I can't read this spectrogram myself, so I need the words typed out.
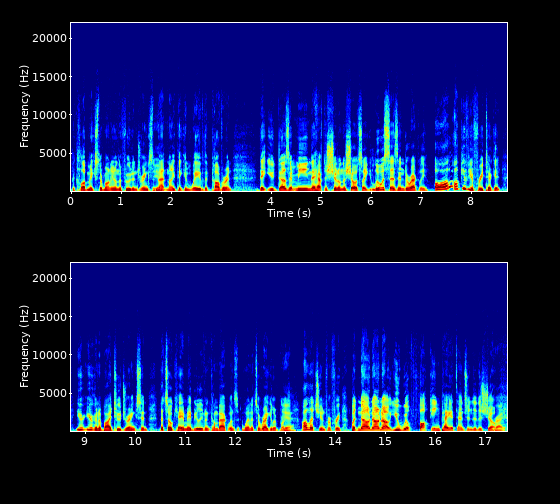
the club makes their money on the food and drinks, and Yeah. that night they can waive the cover and that you doesn't mean they have to shit on the show. It's like Louis says indirectly, "Oh, I'll, I'll give you a free ticket. You're you're going to buy two drinks, and that's okay. Maybe you'll even come back when when it's a regular price. Yeah. I'll let you in for free. But no, no, no. You will fucking pay attention to the show. Right.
